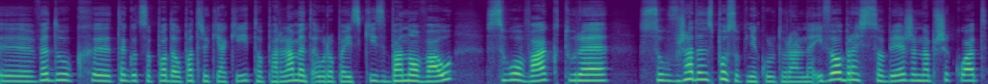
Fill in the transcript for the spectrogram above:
y, według y, tego, co podał Patryk Jaki, to Parlament Europejski zbanował słowa, które są w żaden sposób niekulturalne. I wyobraź sobie, że na przykład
